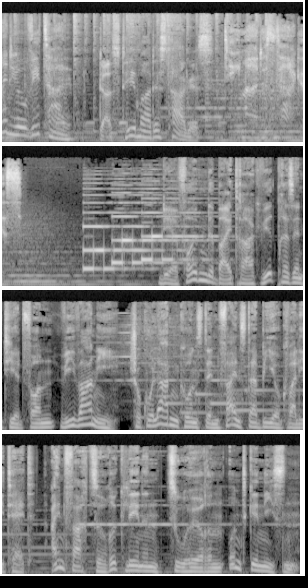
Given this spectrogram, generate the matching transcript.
Radio Vital. Das Thema des Tages. Thema des Tages. Der folgende Beitrag wird präsentiert von Vivani. Schokoladenkunst in feinster Bioqualität. Einfach zurücklehnen, zuhören und genießen.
